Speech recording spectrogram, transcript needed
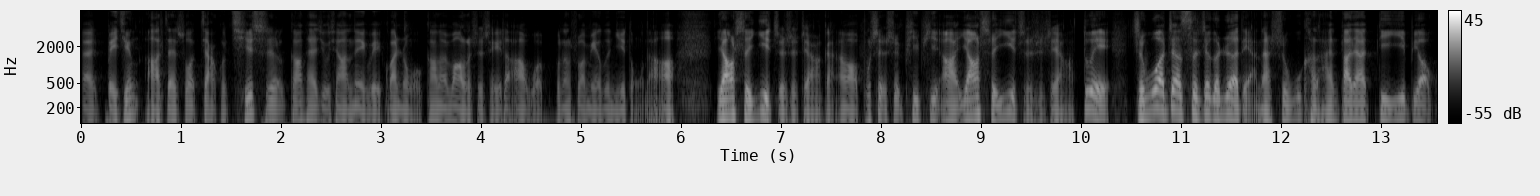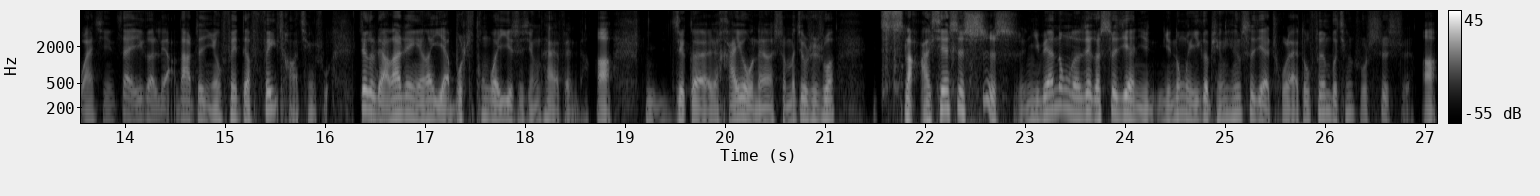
呃，北京啊，在做架构。其实刚才就像那位观众，我刚才忘了是谁的啊，我不能说名字，你懂的啊。央视一直是这样干啊，不是是 PP 啊，央视一直是这样。对，只不过这次这个热点呢是乌克兰，大家第一比较关心，再一个两大阵营分得非常清楚。这个两大阵营也不是通过意识形态分的啊，这个还有呢什么就是说哪些是事实，你别弄得这个世界你你弄一个平行世界出来都分不清楚事实啊。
